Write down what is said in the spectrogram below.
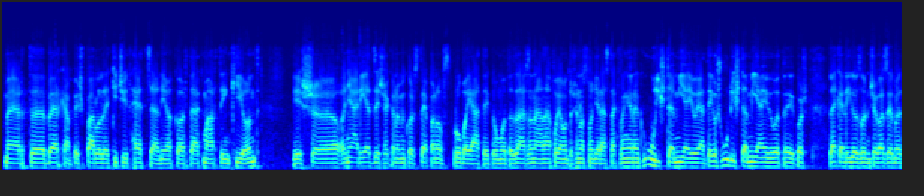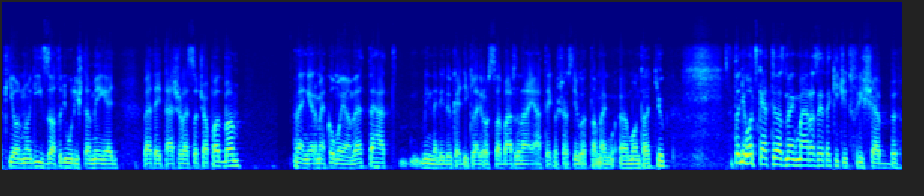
mert Bergkamp és Párol egy kicsit hetszelni akarták Martin Kiont, és a nyári edzéseken, amikor Stepanovs próbajátékon volt az Arsenalnál, folyamatosan azt magyarázták Wengernek, úristen milyen jó játékos, úristen milyen jó játékos, le kell igazolni csak azért, mert Kion meg izzadt, hogy úristen még egy vetélytársa lesz a csapatban. Wenger meg komolyan vette, hát minden idők egyik legrosszabb Arsenal játékos, ezt nyugodtan megmondhatjuk. Hát a 8-2 az meg már azért egy kicsit frissebb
